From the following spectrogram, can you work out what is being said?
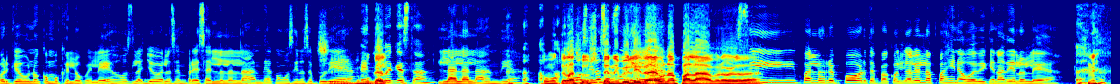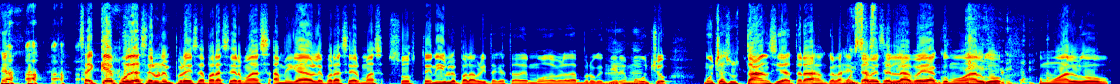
Porque uno como que lo ve lejos, la yo veo las empresas en la Lalandia como si no se pudiera. como ¿En que- dónde que están? La Lalandia. Como que la Como si no se sostenibilidad es una palabra, ¿verdad? Sí, para los reportes, para colgarlo en la página web y que nadie lo lea. O sea, ¿qué puede hacer una empresa para ser más amigable, para ser más sostenible? Palabrita que está de moda, ¿verdad? Pero que tiene mucho, mucha sustancia atrás, aunque la Muy gente a veces la vea como algo, como algo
